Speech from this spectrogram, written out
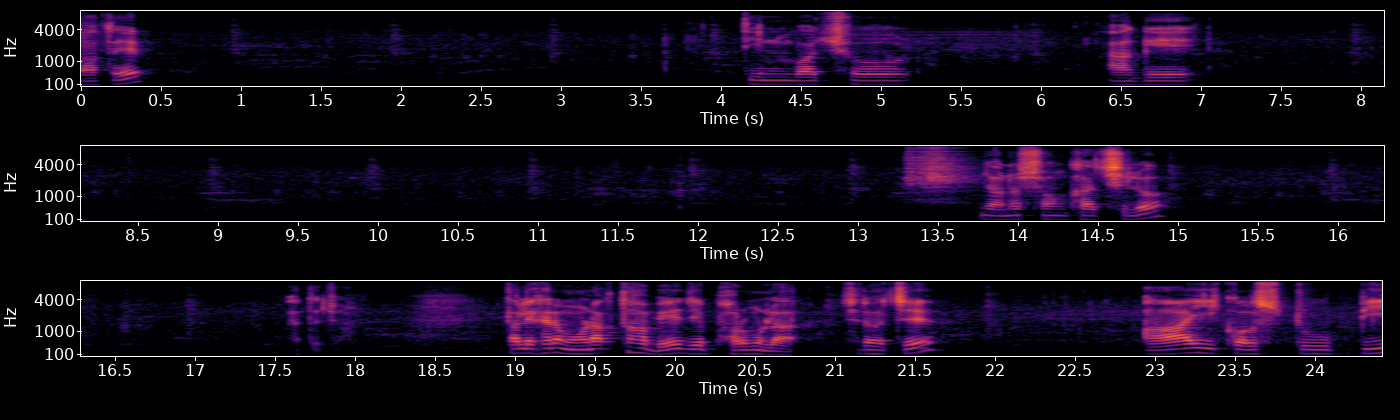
অতএব তিন বছর আগে জনসংখ্যা ছিল এতজন। তাহলে এখানে মনে রাখতে হবে যে ফর্মুলা সেটা হচ্ছে I equals to P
